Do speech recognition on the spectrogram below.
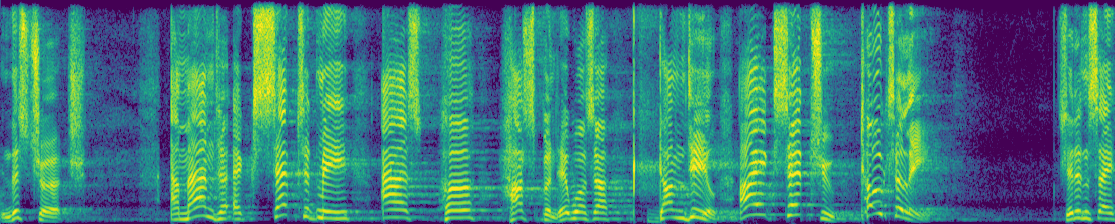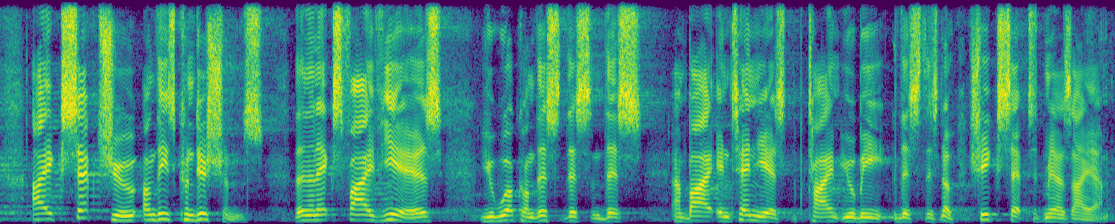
in this church, Amanda accepted me as her husband. It was a done deal. I accept you totally. She didn't say, I accept you on these conditions. Then the next five years, you work on this, this, and this, and by in 10 years' time, you'll be this, this. No, she accepted me as I am.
